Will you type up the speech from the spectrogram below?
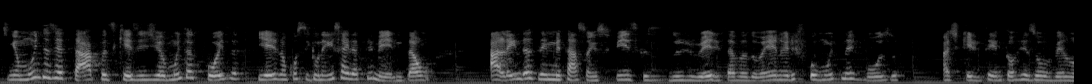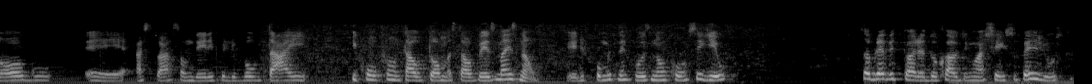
tinha muitas etapas que exigiam muita coisa e ele não conseguiu nem sair da primeira. Então, além das limitações físicas do joelho que estava doendo, ele ficou muito nervoso. Acho que ele tentou resolver logo é, a situação dele para ele voltar e, e confrontar o Thomas, talvez, mas não. Ele ficou muito nervoso e não conseguiu. Sobre a vitória do Claudinho, eu achei super justo.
